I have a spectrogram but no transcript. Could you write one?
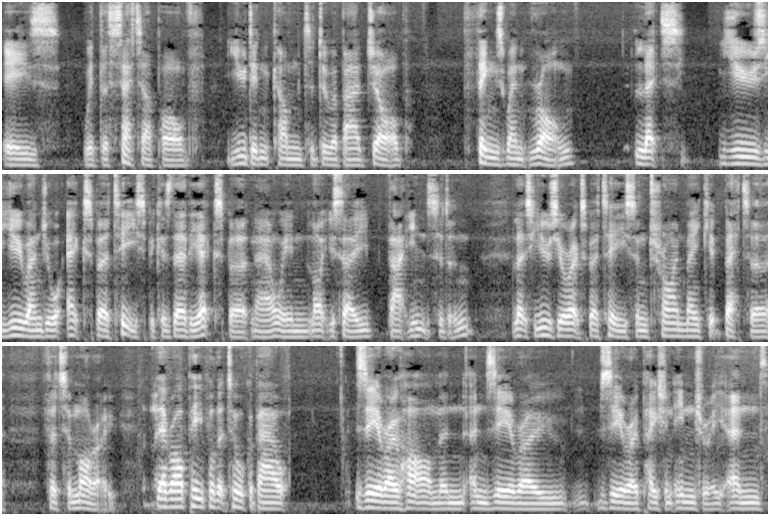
is with the setup of you didn't come to do a bad job, things went wrong. Let's use you and your expertise because they're the expert now in, like you say, that incident. Let's use your expertise and try and make it better for tomorrow. There are people that talk about zero harm and, and zero zero patient injury. And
